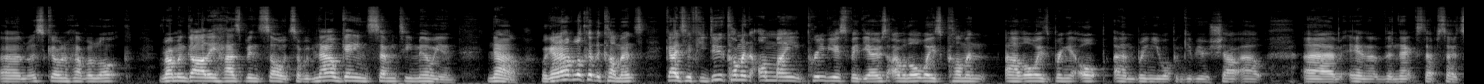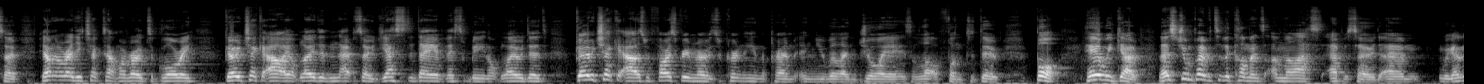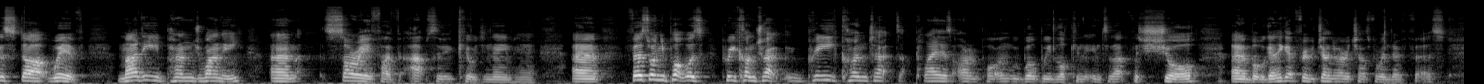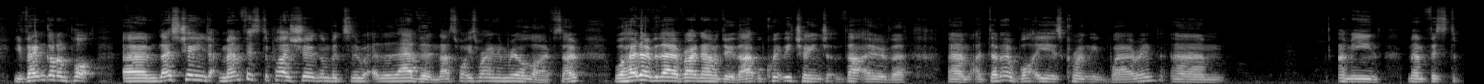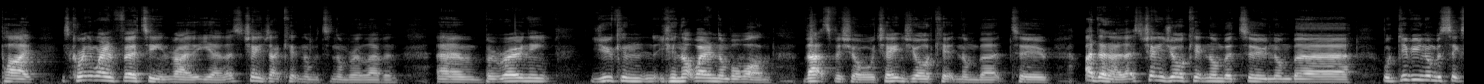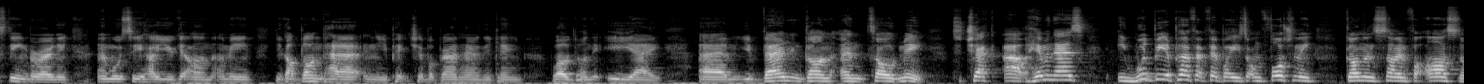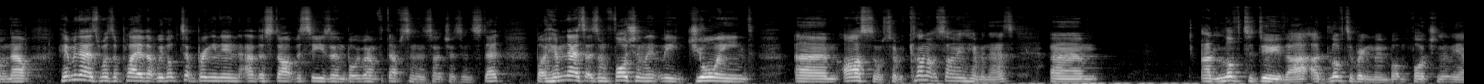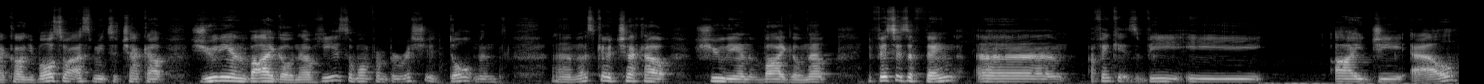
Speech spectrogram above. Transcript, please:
Um, let's go and have a look. Romagnoli has been sold. So we've now gained 70 million. Now, we're going to have a look at the comments. Guys, if you do comment on my previous videos, I will always comment, I'll always bring it up and bring you up and give you a shout out um, in the next episode. So if you haven't already checked out my Road to Glory, go check it out. I uploaded an episode yesterday of this being uploaded. Go check it out. It's with Forest Green Rovers. We're currently in the Prem and you will enjoy it. It's a lot of fun to do. But here we go. Let's jump over to the comments on the last episode. Um, we're going to start with Madi Panjwani. Um, sorry if I've absolutely killed your name here. Um, first one you put was pre-contract pre-contract players are important. We will be looking into that for sure. Um, but we're going to get through the January transfer window first. You then got and put um, let's change Memphis Depay shirt number to 11. That's what he's wearing in real life. So we'll head over there right now and do that. We'll quickly change that over. Um, I don't know what he is currently wearing. Um, I mean, Memphis Depay. He's currently wearing 13. Right, yeah, let's change that kit number to number 11. Um, Baroni, you can, you're not wearing number 1. That's for sure. We'll change your kit number to, I don't know, let's change your kit number to number, we'll give you number 16, Baroni, and we'll see how you get on. I mean, you got blonde hair in your picture, but brown hair in the game. Well done, EA. Um, you've then gone and told me to check out Jimenez. He would be a perfect fit, but he's unfortunately gone and signed for Arsenal. Now, Jimenez was a player that we looked at bringing in at the start of the season, but we went for Davinson and Sanchez instead. But Jimenez has unfortunately joined um, Arsenal, so we cannot sign Jimenez. Um, I'd love to do that. I'd love to bring him in, but unfortunately I can't. You've also asked me to check out Julian Weigl. Now, he is the one from Borussia Dortmund. Um, let's go check out Julian Weigl. Now, if this is a thing, um, I think it's V-E... IGL.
